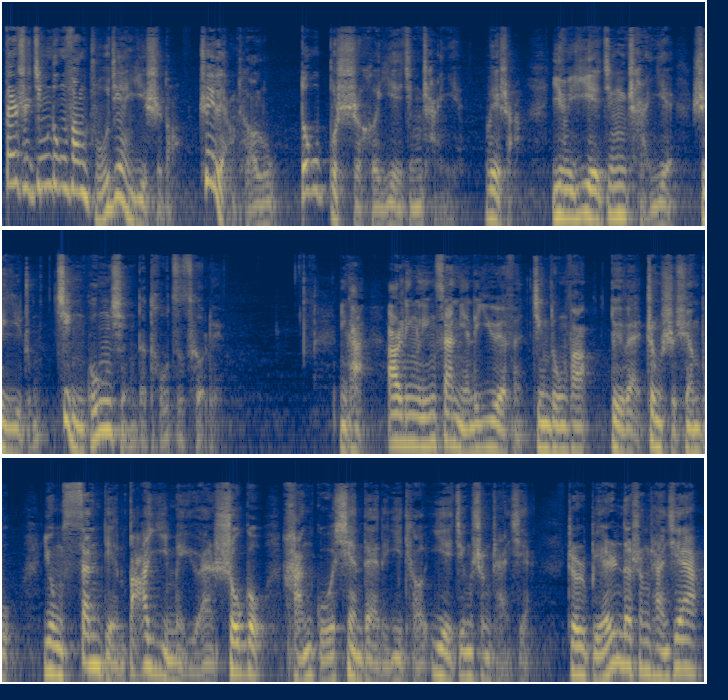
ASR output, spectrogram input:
但是京东方逐渐意识到，这两条路都不适合液晶产业。为啥？因为液晶产业是一种进攻型的投资策略。你看，二零零三年的一月份，京东方对外正式宣布，用三点八亿美元收购韩国现代的一条液晶生产线，这是别人的生产线啊！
